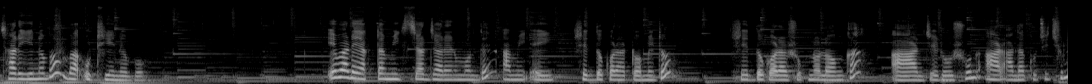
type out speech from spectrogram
ছাড়িয়ে নেব বা উঠিয়ে নেব। এবারে একটা মিক্সচার জারের মধ্যে আমি এই সেদ্ধ করা টমেটো, সেদ্ধ করা শুকনো লঙ্কা আর যে রসুন আর আদা কুচি ছিল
